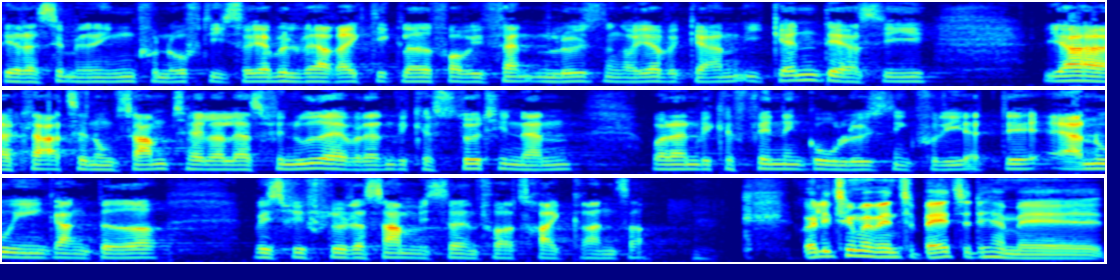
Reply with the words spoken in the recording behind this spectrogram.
det er der simpelthen ingen fornuft i. Så jeg vil være rigtig glad for, at vi fandt en løsning, og jeg vil gerne igen der sige, jeg er klar til nogle samtaler. Lad os finde ud af, hvordan vi kan støtte hinanden, hvordan vi kan finde en god løsning, fordi at det er nu engang bedre, hvis vi flytter sammen i stedet for at trække grænser. Jeg kan lige tænke mig at vende tilbage til det her med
